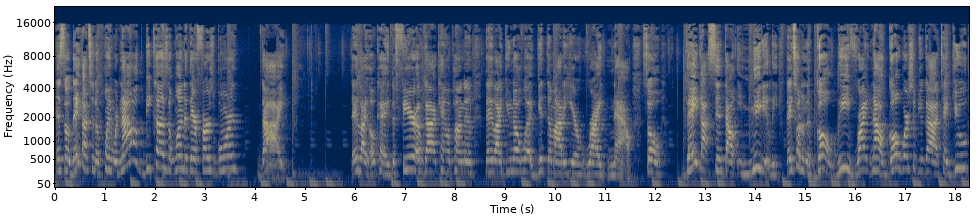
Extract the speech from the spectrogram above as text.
And so they got to the point where now because of one of their firstborn died, they like, okay, the fear of God came upon them. They like, you know what? Get them out of here right now. So they got sent out immediately. They told them to go, leave right now, go worship your God. Take you,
